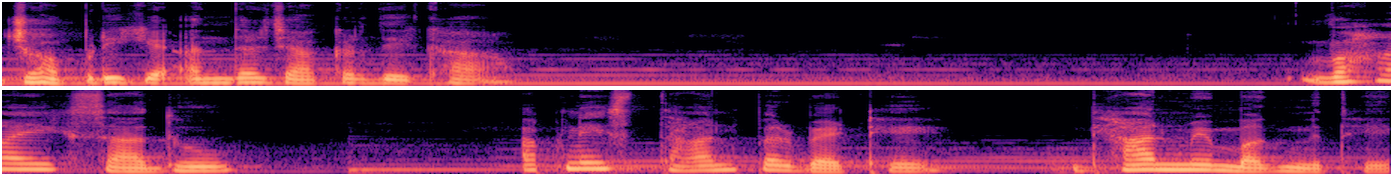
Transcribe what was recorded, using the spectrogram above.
झोपड़ी के अंदर जाकर देखा, वहाँ एक साधु अपने स्थान पर बैठे, ध्यान में मग्न थे।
